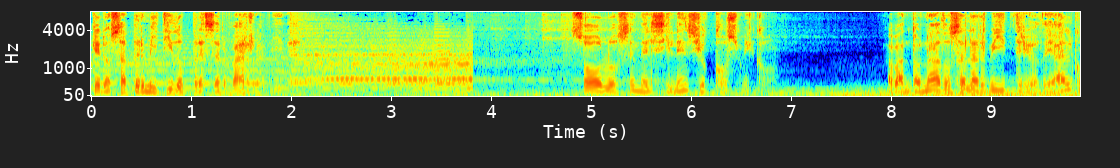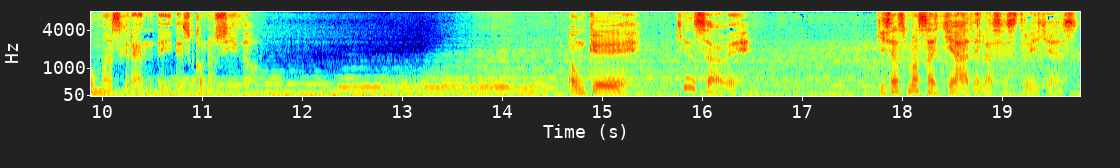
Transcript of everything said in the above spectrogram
que nos ha permitido preservar la vida. Solos en el silencio cósmico, abandonados al arbitrio de algo más grande y desconocido. Aunque, quién sabe, quizás más allá de las estrellas,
